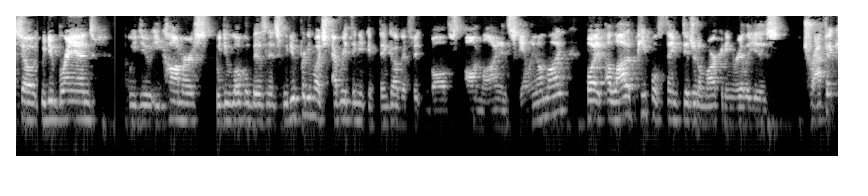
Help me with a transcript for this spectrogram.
So we do brand, we do e-commerce, we do local business, we do pretty much everything you can think of if it involves online and scaling online. But a lot of people think digital marketing really is traffic.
